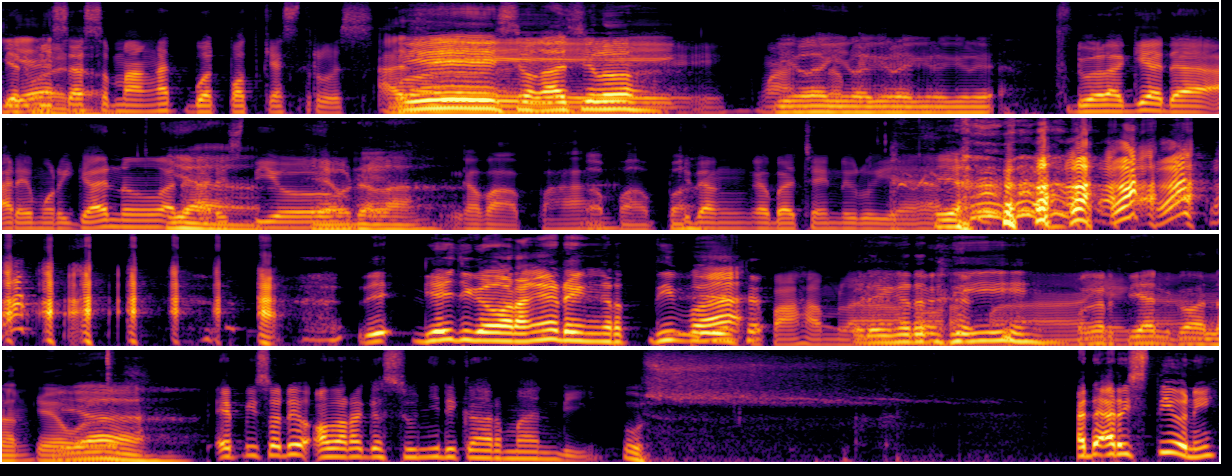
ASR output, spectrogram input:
biar Iya. bisa semangat buat podcast terus. Wih, terima kasih lo. Gila, gila, ya. gila, gila, gila. Dua lagi ada Arya Morigano, ada Ya, Aristio. Ya udahlah. Enggak apa-apa. Gak apa-apa. Kita nggak bacain dulu ya. Iya. Dia, dia juga orangnya udah ngerti, Pak. Udah paham lah. Udah ngerti. Paham, Pengertian ya kok anaknya. Iya. Wallace. Episode olahraga sunyi di kamar mandi. Us. Ada Aristio nih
